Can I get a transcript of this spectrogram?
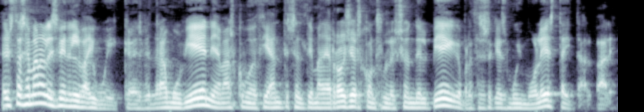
Esta semana les viene el bye week, que les vendrá muy bien, y además, como decía antes, el tema de Rogers con su lesión del pie, que parece ser que es muy molesta y tal, vale.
